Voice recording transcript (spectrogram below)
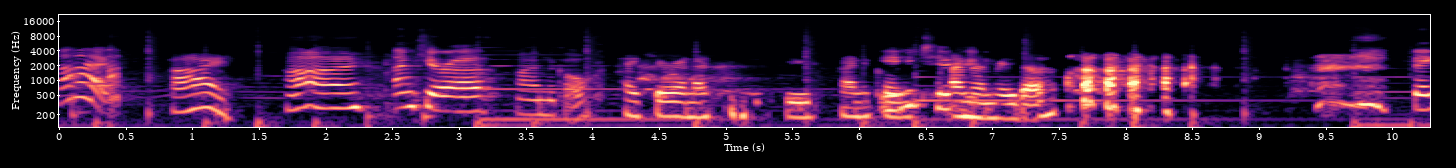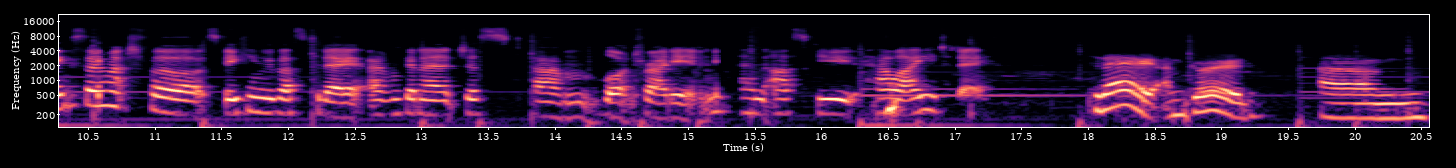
Hi. Hi. Hi. I'm Kira. Hi, I'm Nicole. Hi, Kira. Nice to meet you. Hi, Nicole. You too. I'm Amrita. Thanks so much for speaking with us today. I'm going to just um, launch right in and ask you, how are you today? Today, I'm good. Um,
